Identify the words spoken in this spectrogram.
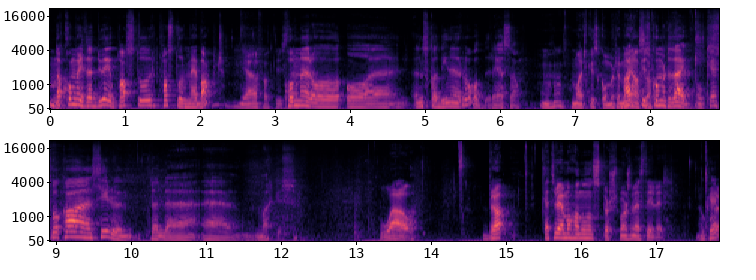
da kommer de til at du er jo pastor, pastor med bart. Ja, faktisk. Kommer Kommer og, og eh, ønsker dine råd, Reza. Mhm. Markus kommer til meg, Markus altså. kommer til deg. Okay. Så hva sier du til eh, Markus? Wow. Bra. Jeg tror jeg må ha noen spørsmål som jeg stiller. Okay.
